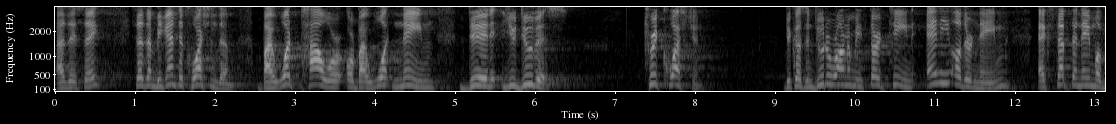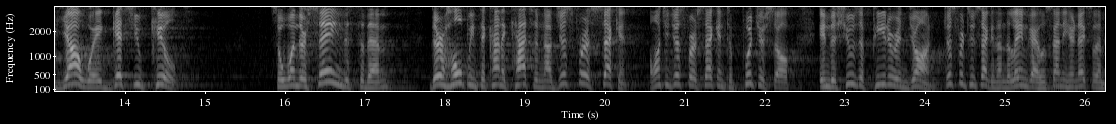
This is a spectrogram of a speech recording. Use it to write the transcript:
as they say. It says, and began to question them, By what power or by what name did you do this? Trick question. Because in Deuteronomy 13, any other name except the name of Yahweh gets you killed. So when they're saying this to them, they're hoping to kind of catch them. Now, just for a second, I want you just for a second to put yourself in the shoes of Peter and John, just for two seconds, and the lame guy who's standing here next to them,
